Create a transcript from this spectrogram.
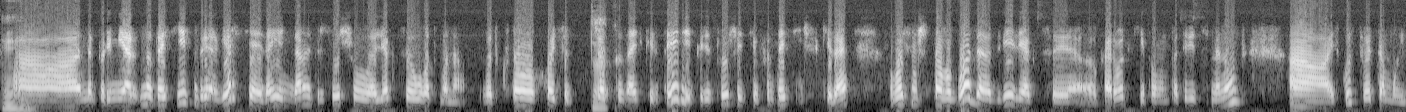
mm а, например, ну, то есть есть, например, версия, да, я недавно переслушивала лекцию Лотмана. Вот кто хочет четко знать критерии, переслушайте фантастически, да. 86 -го года две лекции, э, короткие, по-моему, по 30 минут. А, искусство – это мы.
